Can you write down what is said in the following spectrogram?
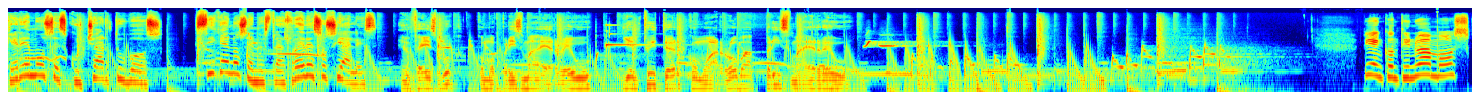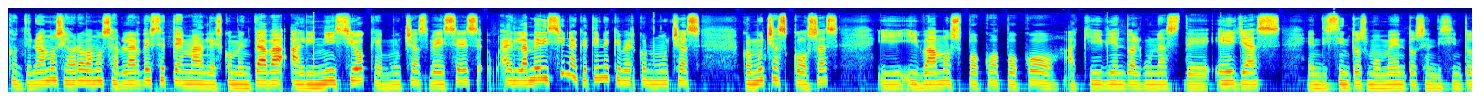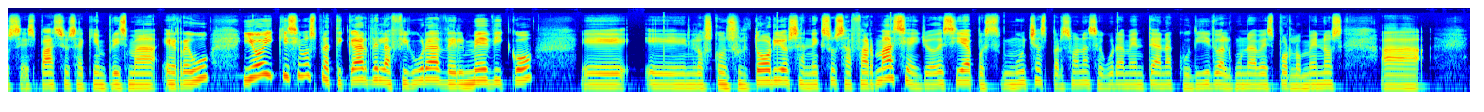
Queremos escuchar tu voz. Síguenos en nuestras redes sociales. En Facebook como Prisma RU y en Twitter como arroba PrismaRU. Bien, continuamos, continuamos y ahora vamos a hablar de ese tema. Les comentaba al inicio que muchas veces eh, la medicina que tiene que ver con muchas, con muchas cosas y, vamos poco a poco aquí viendo algunas de ellas en distintos momentos, en distintos espacios aquí en Prisma RU. Y hoy quisimos platicar de la figura del médico eh, en los consultorios anexos a farmacia. Y yo decía, pues muchas personas seguramente han acudido alguna vez por lo menos a,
